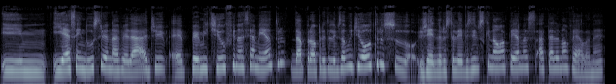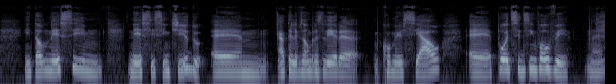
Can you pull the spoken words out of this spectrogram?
E, e essa indústria, na verdade, é, permitiu o financiamento da própria televisão e de outros gêneros televisivos que não apenas a telenovela, né? Então, nesse, nesse sentido, é, a televisão brasileira comercial é, pôde se desenvolver, né?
